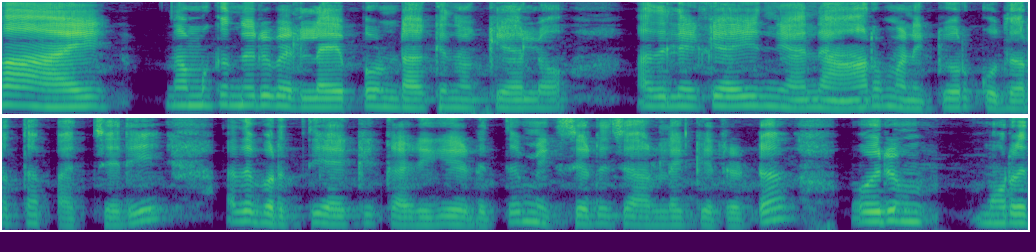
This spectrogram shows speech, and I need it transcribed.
ഹായ്. നമുക്കിന്നൊരു വെള്ളയപ്പം ഉണ്ടാക്കി നോക്കിയാലോ? അതിലേക്കായി ഞാൻ ആറ് മണിക്കൂർ കുതിർത്ത പച്ചരി അത് വൃത്തിയാക്കി കഴുകിയെടുത്ത് മിക്സിയുടെ ജാറിലേക്ക് ഇട്ടിട്ട് ഒരു മുറി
